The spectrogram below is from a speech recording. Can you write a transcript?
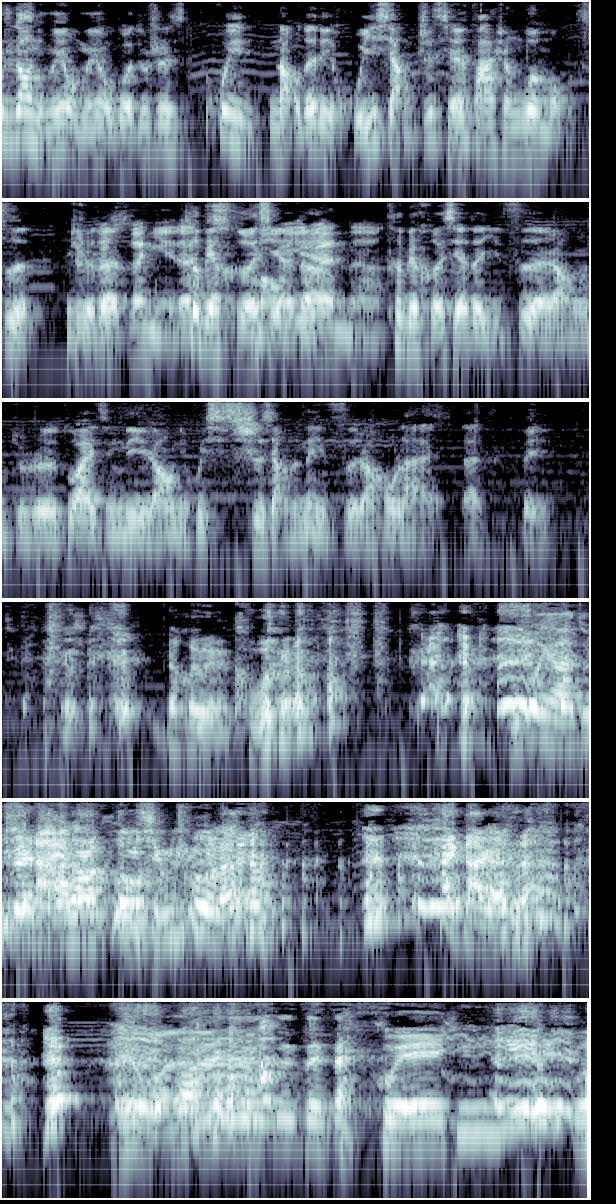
不知道你们有没有过，就是会脑袋里回想之前发生过某次，你觉得和你的特别和谐的，特别和谐的一次，然后就是做爱经历，然后你会试想着那一次，然后来来背。那会有人哭，不会啊，就是一边打打到共情处了。太感人了。没有啊，在在在回忆。过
